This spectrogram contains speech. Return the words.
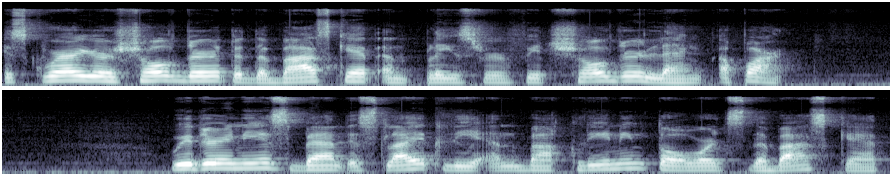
Square your shoulder to the basket and place your feet shoulder length apart. With your knees bent slightly and back leaning towards the basket,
